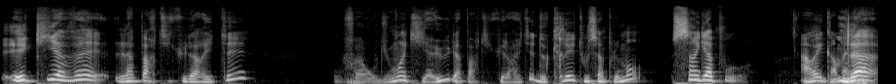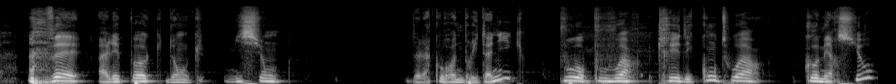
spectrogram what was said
et qui avait la particularité, enfin, ou du moins qui a eu la particularité de créer tout simplement Singapour. Ah oui, quand même. Il avait à l'époque donc mission de la couronne britannique pour pouvoir créer des comptoirs commerciaux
